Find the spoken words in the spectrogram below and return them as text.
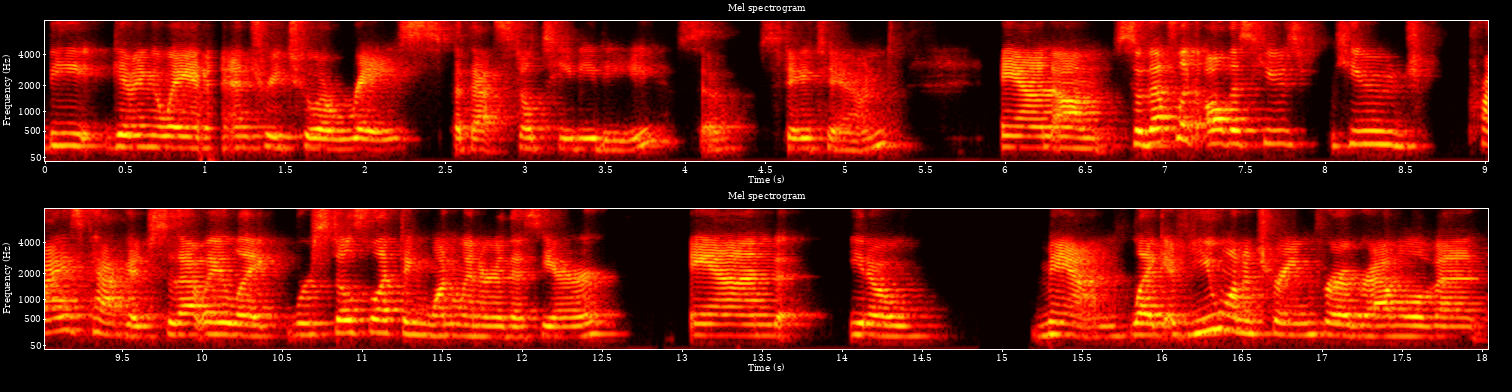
be giving away an entry to a race, but that's still TBD. So stay tuned. And um, so that's like all this huge, huge prize package. So that way, like, we're still selecting one winner this year. And, you know, man, like, if you want to train for a gravel event,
